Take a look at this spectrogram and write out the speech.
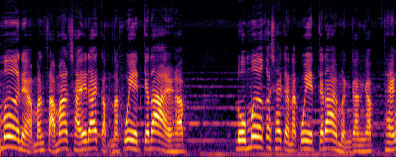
เมอร์เนี่ยมันสามารถใช้ได้กับนักเวทก็ได้ครับโลเมอร์ก็ใช้กับนักเวทก็ได้เหมือนกันครับแท้ง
